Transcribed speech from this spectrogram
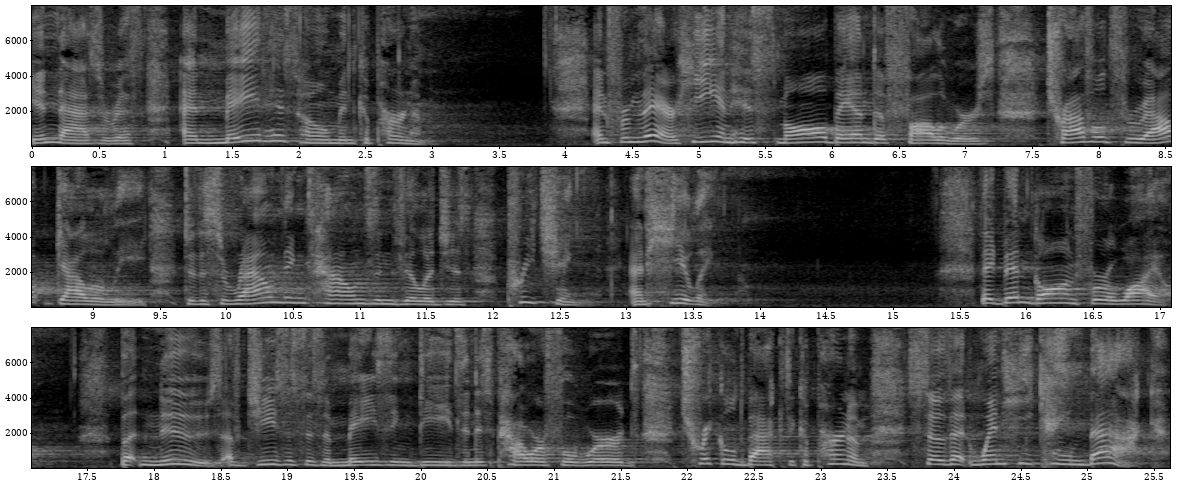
in Nazareth and made his home in Capernaum. And from there, he and his small band of followers traveled throughout Galilee to the surrounding towns and villages, preaching and healing. They'd been gone for a while, but news of Jesus' amazing deeds and his powerful words trickled back to Capernaum so that when he came back,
